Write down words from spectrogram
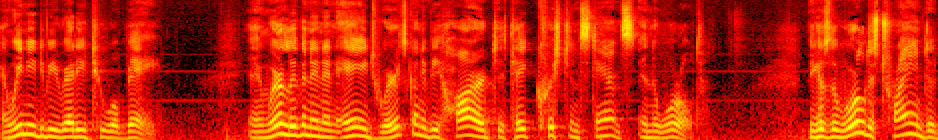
And we need to be ready to obey. And we're living in an age where it's going to be hard to take Christian stance in the world. Because the world is trying to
